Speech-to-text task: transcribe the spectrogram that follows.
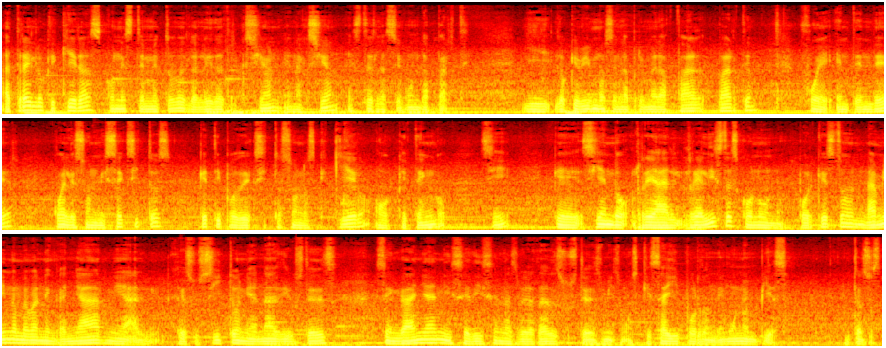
atrae lo que quieras con este método de la ley de atracción en acción. Esta es la segunda parte. Y lo que vimos en la primera parte fue entender cuáles son mis éxitos, qué tipo de éxitos son los que quiero o que tengo, ¿sí? que siendo real, realistas con uno, porque esto a mí no me van a engañar ni al Jesucito ni a nadie, ustedes se engañan y se dicen las verdades ustedes mismos, que es ahí por donde uno empieza. Entonces,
